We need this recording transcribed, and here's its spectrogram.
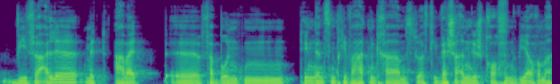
wie für alle mit Arbeit äh, verbunden, den ganzen privaten Krams, du hast die Wäsche angesprochen, wie auch immer.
